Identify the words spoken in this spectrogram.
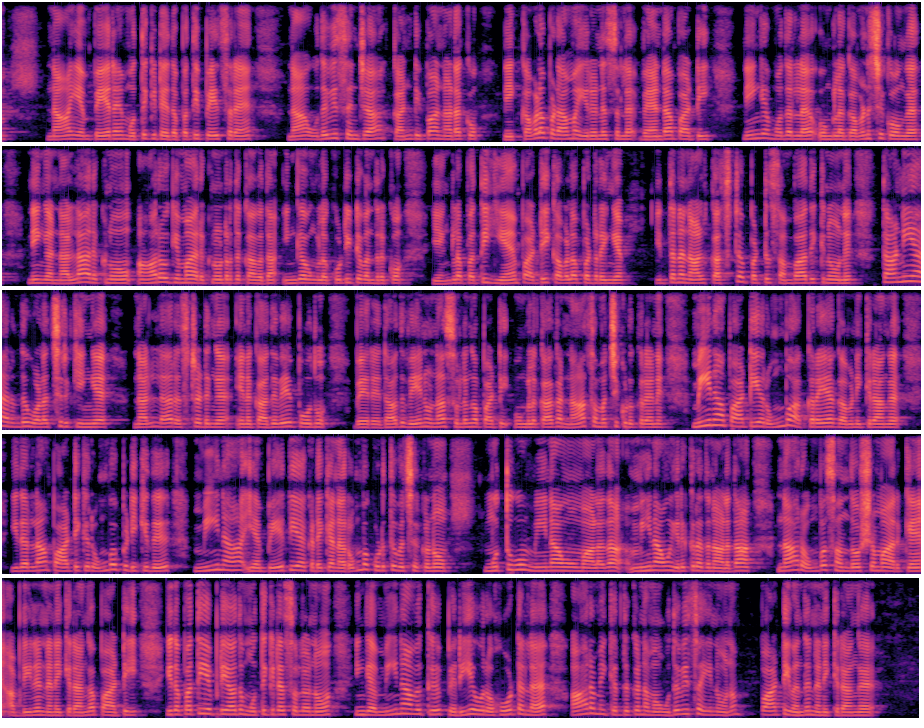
நான் என் பேரன் முத்துக்கிட்ட இதை பற்றி பேசுகிறேன் நான் உதவி செஞ்சால் கண்டிப்பாக நடக்கும். நீ கவலைப்படாமல் இருன்னு சொல்ல வேண்டாம் பாட்டி. நீங்கள் முதல்ல உங்களை கவனிச்சுக்கோங்க. நீங்கள் நல்லா இருக்கணும் ஆரோக்கியமாக இருக்கணுன்றதுக்காக தான் இங்கே உங்களை கூட்டிகிட்டு வந்திருக்கோம். எங்களை பற்றி ஏன் பாட்டி கவலைப்படுறீங்க? இத்தனை நாள் கஷ்டப்பட்டு சம்பாதிக்கணும்னு தனியாக இருந்து உழைச்சிருக்கீங்க. நல்லா ரெஸ்ட் எடுங்க. எனக்கு அதுவே போதும். வேறு ஏதாவது வேணும்னா சொல்லுங்கள் பாட்டி. உங்களுக்கு உங்களுக்காக நான் சமைச்சு கொடுக்குறேன்னு. மீனா பாட்டியை ரொம்ப அக்கறையாக கவனிக்கிறாங்க. இதெல்லாம் பாட்டிக்கு ரொம்ப பிடிக்குது. மீனா என் பேத்தியாக கிடைக்க நான் ரொம்ப கொடுத்து வச்சிருக்கணும். முத்துவும் மீனாவுமால தான் மீனாவும் இருக்கிறதுனால தான் நான் ரொம்ப சந்தோஷமாக இருக்கேன் அப்படின்னு நினைக்கிறாங்க பாட்டி. இதை பற்றி எப்படியாவது முத்துக்கிட்ட சொல்லணும். இங்கே மீனாவுக்கு பெரிய ஒரு ஹோட்டலை ஆரம்பிக்கிறதுக்கு நம்ம உதவி செய்யணும்னு பாட்டி வந்து நினைக்கிறாங்க.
